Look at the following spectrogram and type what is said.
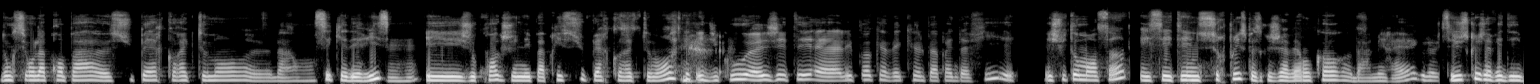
Donc si on la prend pas euh, super correctement, euh, bah, on sait qu'il y a des risques. Mhm. Et je crois que je ne l'ai pas pris super correctement. Et du coup, euh, j'étais à l'époque avec euh, le papa de ma fille et, et je suis tombée enceinte. Et c'était une surprise parce que j'avais encore euh, bah, mes règles. C'est juste que j'avais des,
